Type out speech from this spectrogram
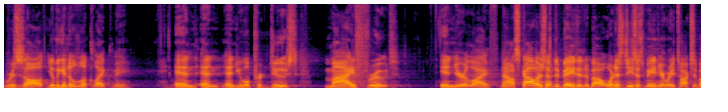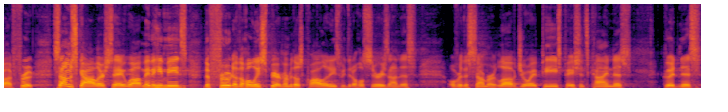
result, you'll begin to look like me. And, and, and you will produce my fruit in your life. Now, scholars have debated about what does Jesus mean here when he talks about fruit. Some scholars say, well, maybe he means the fruit of the Holy Spirit. Remember those qualities? We did a whole series on this over the summer. Love, joy, peace, patience, kindness, goodness,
